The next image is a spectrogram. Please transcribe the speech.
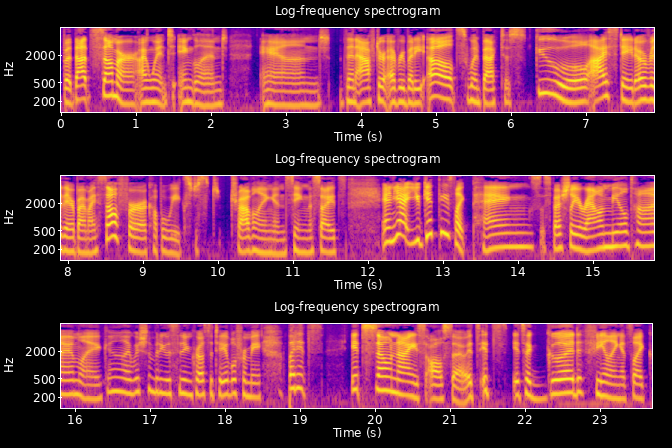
But that summer, I went to England and then after everybody else went back to school, I stayed over there by myself for a couple weeks, just traveling and seeing the sights. And yeah, you get these like pangs, especially around mealtime. Like, "Oh, I wish somebody was sitting across the table from me. But it's it's so nice also it's it's it's a good feeling it's like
